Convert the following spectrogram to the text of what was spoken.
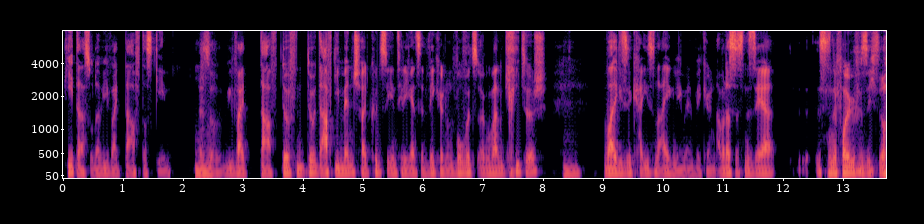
geht das oder wie weit darf das gehen? Mhm. Also, wie weit darf, dürfen, dür- darf die Menschheit künstliche Intelligenz entwickeln und wo wird es irgendwann kritisch, Mhm. weil diese KIs ein Eigenleben entwickeln? Aber das ist eine sehr, ist eine Folge für sich so.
